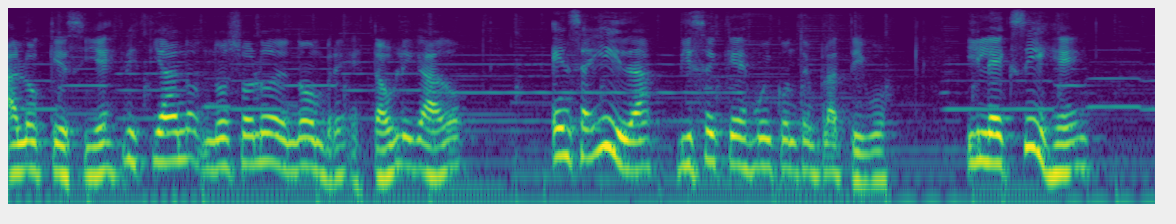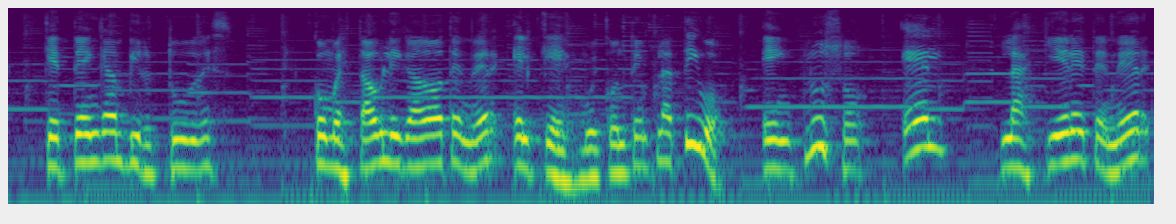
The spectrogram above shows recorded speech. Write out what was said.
a lo que si es cristiano no solo de nombre está obligado, enseguida dice que es muy contemplativo y le exigen que tengan virtudes como está obligado a tener el que es muy contemplativo e incluso él las quiere tener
